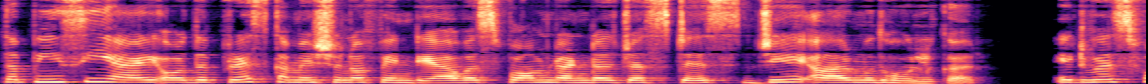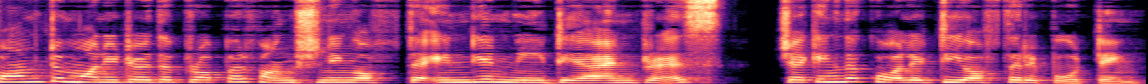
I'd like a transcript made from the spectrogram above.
the PCI or the Press Commission of India was formed under Justice J. R. Mudholkar. It was formed to monitor the proper functioning of the Indian media and press checking the quality of the reporting.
